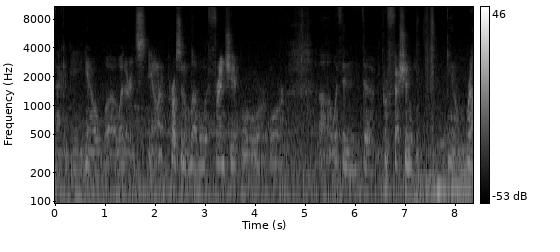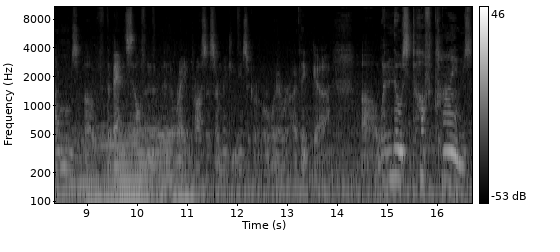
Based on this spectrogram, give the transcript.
that could be, you know, uh, whether it's you know on a personal level with friendship or or, or uh, within the professional, you know, realms of the band itself and the, and the writing process or making music or, or whatever. I think uh, uh, when those tough times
